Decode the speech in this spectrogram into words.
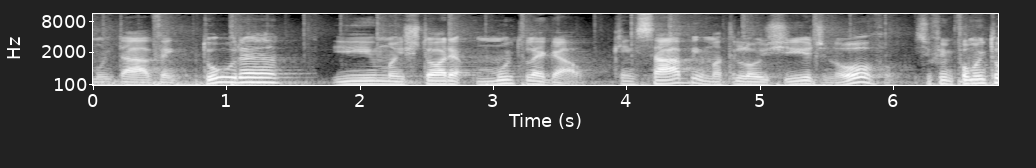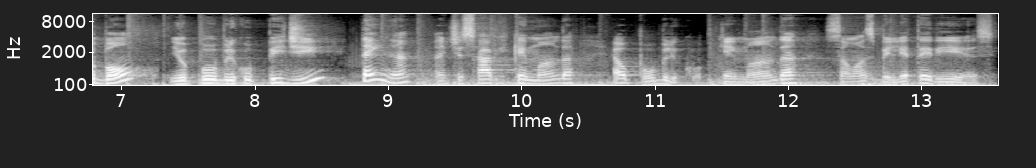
muita aventura e uma história muito legal. Quem sabe uma trilogia de novo? Se o filme for muito bom e o público pedir, tem, né? A gente sabe que quem manda é o público, quem manda são as bilheterias.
